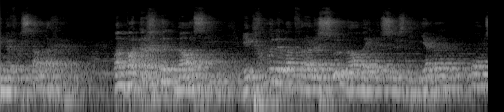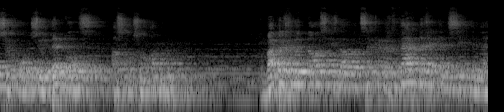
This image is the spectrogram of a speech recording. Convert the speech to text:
en 'n verstandige. Want watter groot nasie het gode wat vir hulle so naby is soos die Here, ons God, so dikwels as ons hom aanroep. En watter groot nasie is daar wat sulke regverdige insettinge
